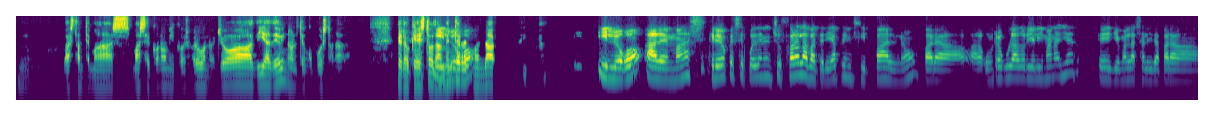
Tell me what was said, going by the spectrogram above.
mm, bastante más, más económicos. Pero bueno, yo a día de hoy no le tengo puesto nada. Pero que es totalmente luego- recomendable. Y luego, además, creo que se pueden enchufar a la batería principal, ¿no? Para algún regulador y el e-manager eh, llevan la salida para,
